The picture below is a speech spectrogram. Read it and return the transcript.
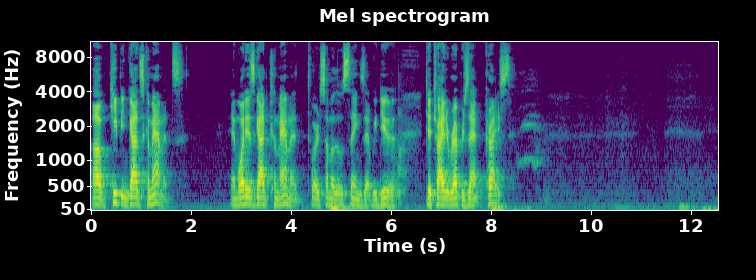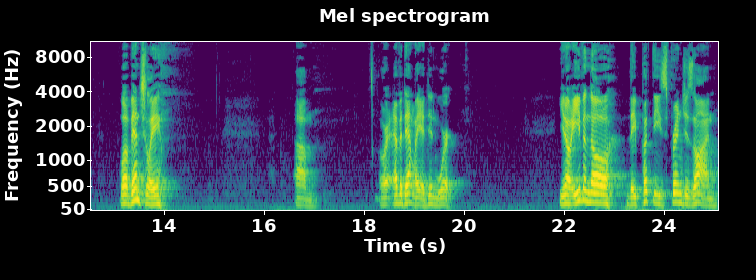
of keeping God's commandments? And what is God's commandment towards some of those things that we do to try to represent Christ? Well, eventually, um, or evidently, it didn't work. You know, even though they put these fringes on,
